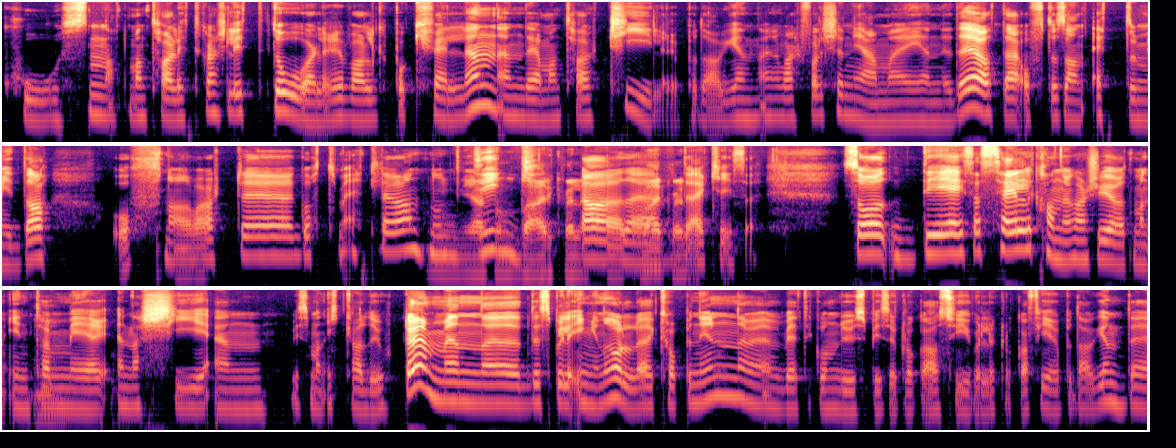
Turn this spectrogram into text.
kosen. At man tar litt, kanskje litt dårligere valg på kvelden enn det man tar tidligere på dagen. I hvert fall kjenner jeg meg igjen i det. At det er ofte sånn etter middag Uff, nå har det vært eh, godt med et eller annet. Noe Mm, er digg. sånn hver kveld. Ja, det Hver er, kveld. det er krise. Så det i seg selv kan jo kanskje gjøre at man inntar Mm. mer energi enn hvis man ikke hadde gjort det. Men uh, det spiller ingen rolle. Kroppen din jeg vet ikke om du spiser klokka syv eller klokka fire på dagen. Det,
